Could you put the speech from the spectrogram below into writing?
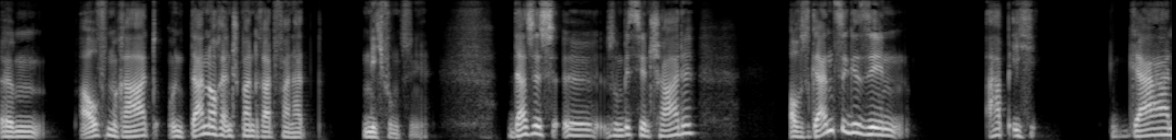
ähm, auf dem Rad und dann noch entspannt Radfahren hat nicht funktioniert. Das ist äh, so ein bisschen schade. Aufs Ganze gesehen habe ich gar,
